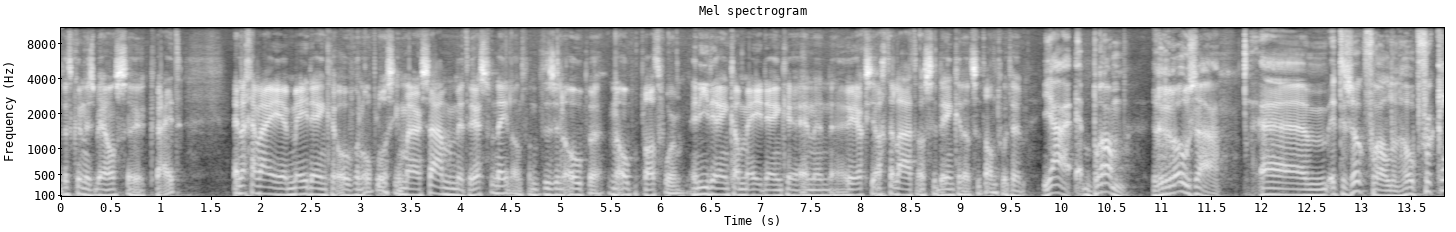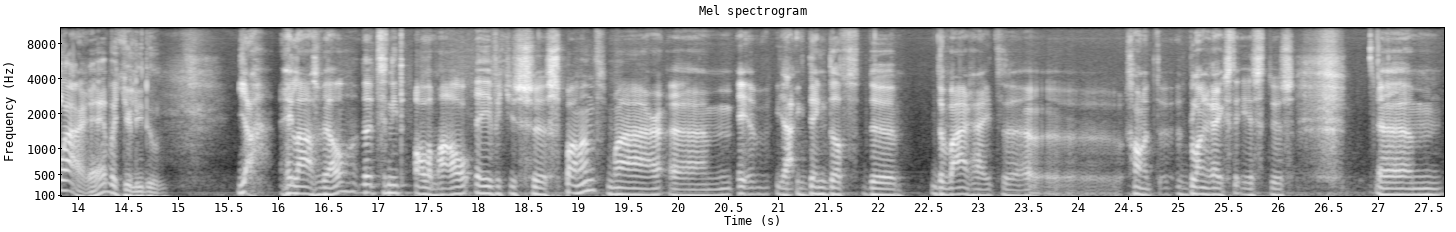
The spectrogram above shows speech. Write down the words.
dat kunnen ze bij ons kwijt. En dan gaan wij meedenken over een oplossing, maar samen met de rest van Nederland. Want het is een open, een open platform. En iedereen kan meedenken en een reactie achterlaten als ze denken dat ze het antwoord hebben. Ja, Bram, Rosa. Um, het is ook vooral een hoop verklaren, hè, wat jullie doen. Ja, helaas wel. Het is niet allemaal eventjes uh, spannend. Maar um, ja, ik denk dat de, de waarheid uh, gewoon het, het, belangrijkste is. Dus um,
